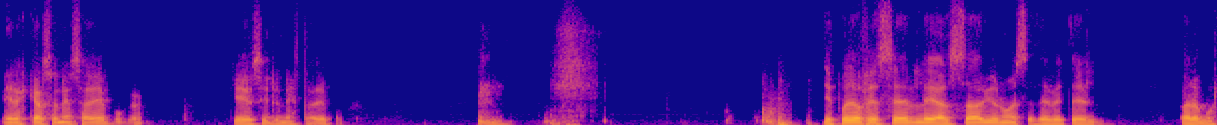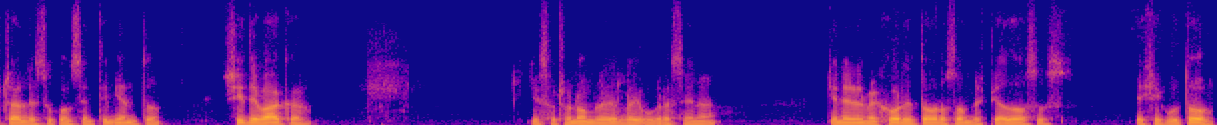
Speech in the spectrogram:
era escaso en esa época, quiere decir en esta época. Después de ofrecerle al sabio nueces de Betel para mostrarle su consentimiento, Shidevaka, que es otro nombre del rey Ugrasena, quien era el mejor de todos los hombres piadosos, ejecutó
